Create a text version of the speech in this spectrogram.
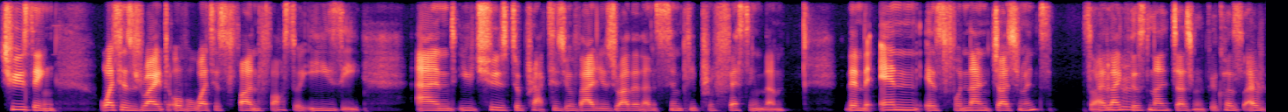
choosing what is right over what is fun, fast, or easy. And you choose to practice your values rather than simply professing them. Then the N is for non-judgment. So I like this non-judgment because I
